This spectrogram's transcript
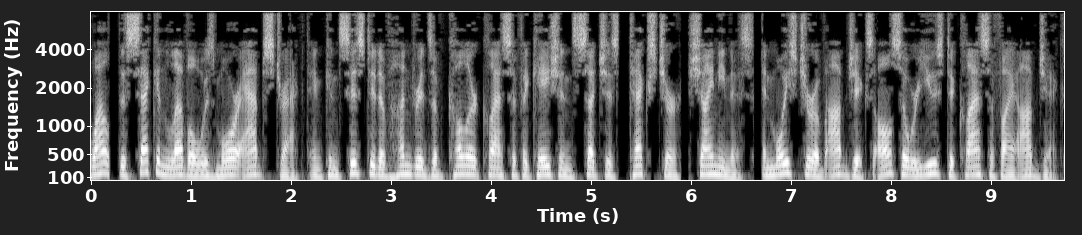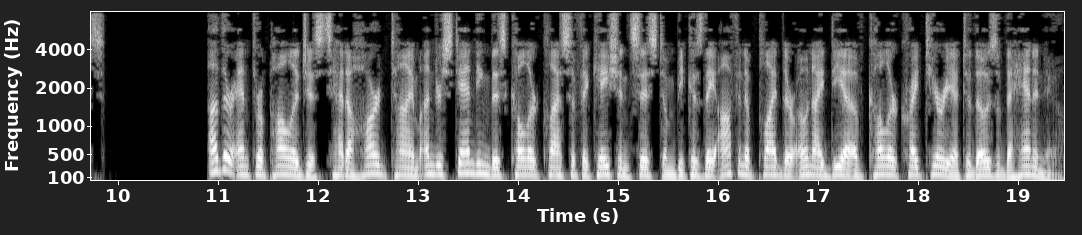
While, the second level was more abstract and consisted of hundreds of color classifications such as, texture, shininess, and moisture of objects also were used to classify objects. Other anthropologists had a hard time understanding this color classification system because they often applied their own idea of color criteria to those of the Hanunoo.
